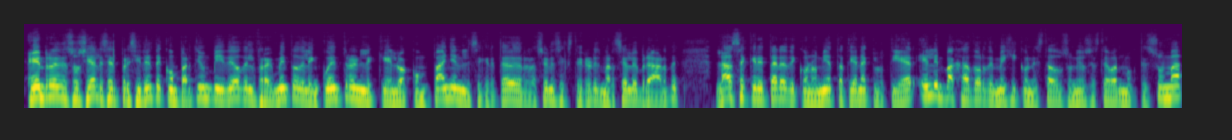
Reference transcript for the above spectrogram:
En redes sociales, el presidente compartió un video del fragmento del encuentro en el que lo acompañan el secretario de Relaciones Exteriores, Marcelo Ebrard, la secretaria de Economía, Tatiana Cloutier, el embajador de México en Estados Unidos, Esteban Moctezuma,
